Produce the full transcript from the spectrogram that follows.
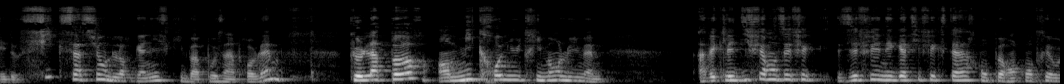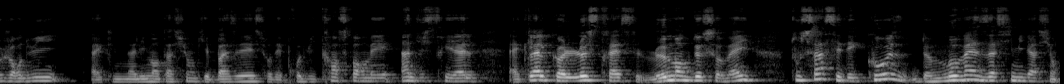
et de fixation de l'organisme qui va poser un problème que l'apport en micronutriments lui-même avec les différents effets, négatifs extérieurs qu'on peut rencontrer aujourd'hui, avec une alimentation qui est basée sur des produits transformés, industriels, avec l'alcool, le stress, le manque de sommeil, tout ça, c'est des causes de mauvaise assimilation.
